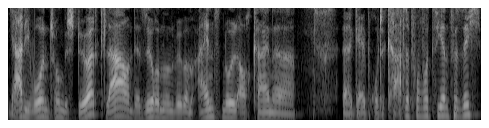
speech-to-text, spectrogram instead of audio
ja, die wurden schon gestört, klar, und der Sörensen will beim 1-0 auch keine äh, gelb-rote Karte provozieren für sich.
